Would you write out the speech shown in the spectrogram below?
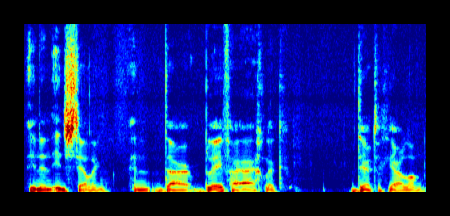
in een instelling. En daar bleef hij eigenlijk 30 jaar lang.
